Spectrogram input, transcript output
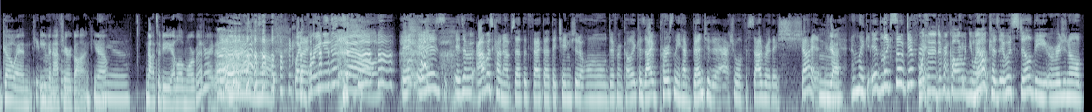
going Keep even after you're gone, you know? Yeah. Not to be a little morbid right now. No. like bringing it down. It, it is. It's a, I was kind of upset at the fact that they changed it a whole different color because I personally have been to the actual facade where they shot it. Mm-hmm. Yeah. And I'm like, it looks so different. Was it a different color when you went? no, because it was still the original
